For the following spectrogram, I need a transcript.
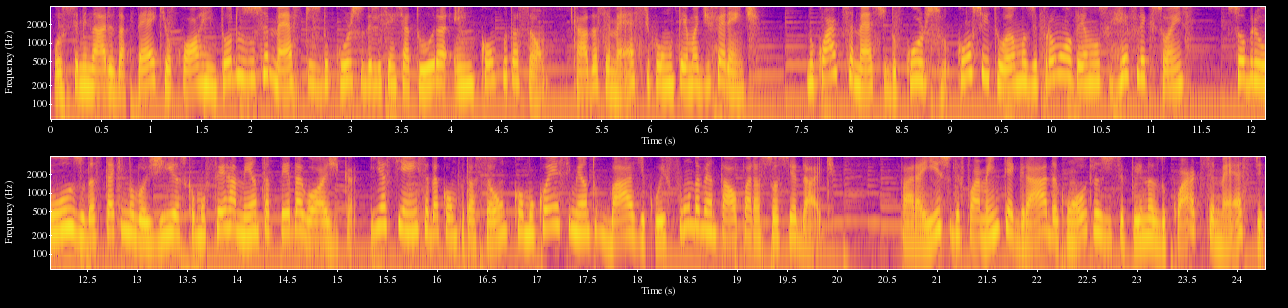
Os seminários da PEC ocorrem todos os semestres do curso de licenciatura em computação, cada semestre com um tema diferente. No quarto semestre do curso, conceituamos e promovemos reflexões sobre o uso das tecnologias como ferramenta pedagógica e a ciência da computação como conhecimento básico e fundamental para a sociedade. Para isso, de forma integrada com outras disciplinas do quarto semestre,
